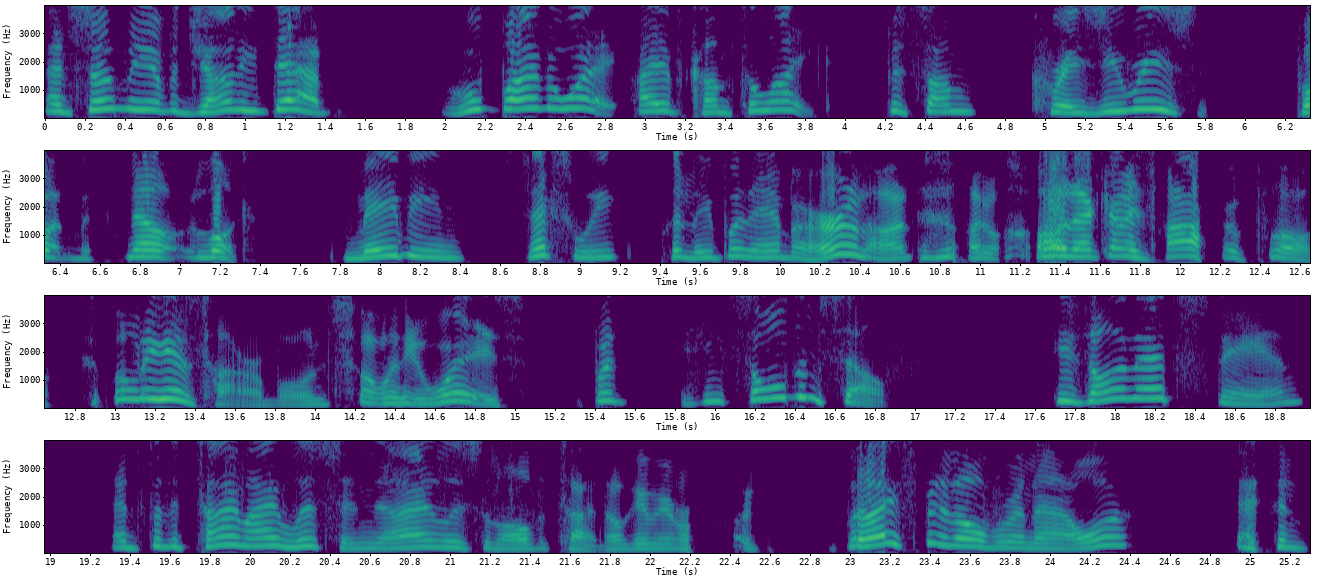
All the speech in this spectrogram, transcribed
and certainly of a Johnny Depp, who, by the way, I have come to like for some crazy reason. But now, look, maybe next week when they put Amber Heard on, I go, oh, that guy's horrible. Well, he is horrible in so many ways, but he sold himself. He's on that stand, and for the time I listen, I listen all the time, don't get me wrong, but I spent over an hour, and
